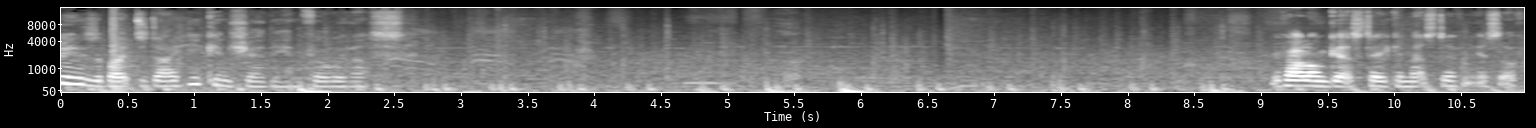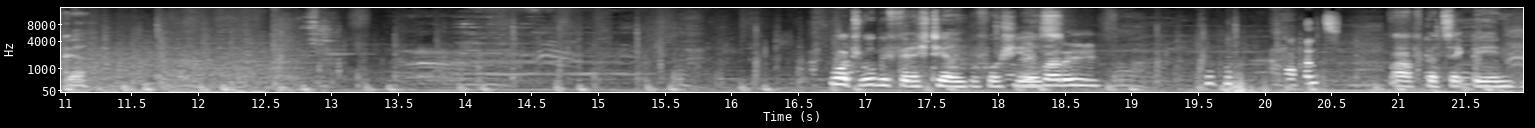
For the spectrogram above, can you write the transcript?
He's about to die. He can share the info with us. If how long gets taken, that's definitely a self-care. Watch, we'll be finished healing before she Hey, is. buddy. What? Oh, for God's sake, Bean.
